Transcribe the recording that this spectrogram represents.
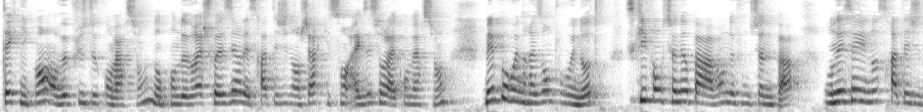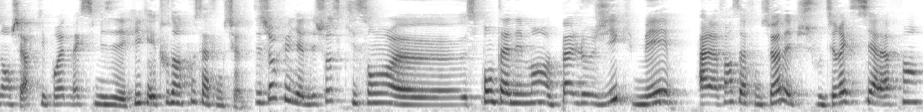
techniquement, on veut plus de conversion, donc on devrait choisir les stratégies d'enchères qui sont axées sur la conversion, mais pour une raison ou pour une autre, ce qui fonctionnait auparavant ne fonctionne pas. On essaye une autre stratégie d'enchères qui pourrait maximiser les clics et tout d'un coup ça fonctionne. C'est sûr qu'il y a des choses qui sont euh, spontanément pas logiques, mais à la fin ça fonctionne et puis je vous dirais que si à la fin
